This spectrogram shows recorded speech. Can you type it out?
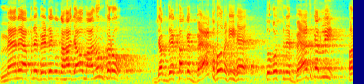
میں نے اپنے بیٹے کو کہا، جاؤ، معلوم کرو جب دیکھا کہ بیعت ہو رہی ہے تو اس نے بیعت کر لی اور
